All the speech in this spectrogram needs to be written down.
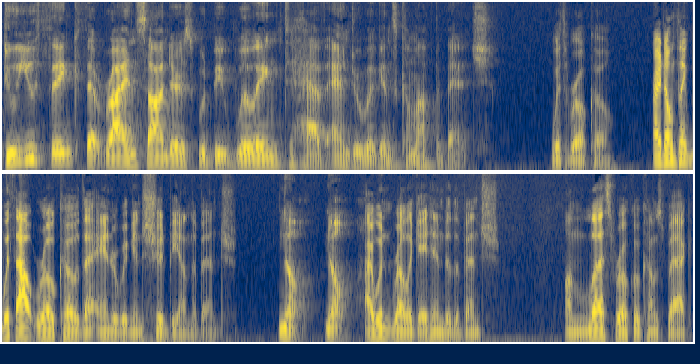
Do you think that Ryan Saunders would be willing to have Andrew Wiggins come off the bench? with RoCo. I don't think without RoCo that Andrew Wiggins should be on the bench. No, no. I wouldn't relegate him to the bench unless RoCo comes back.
